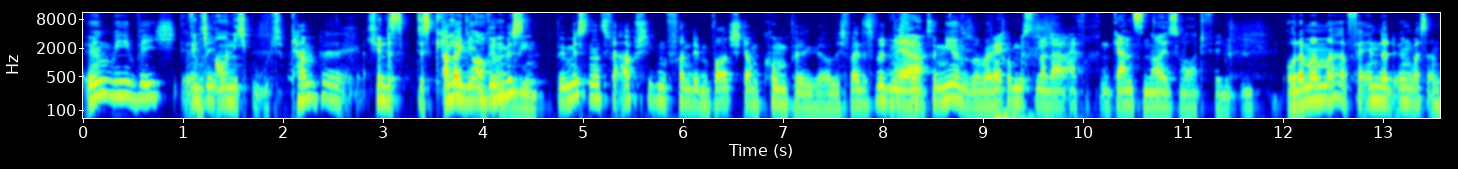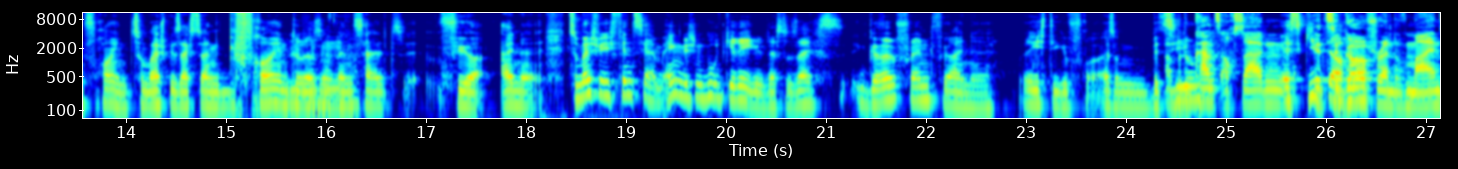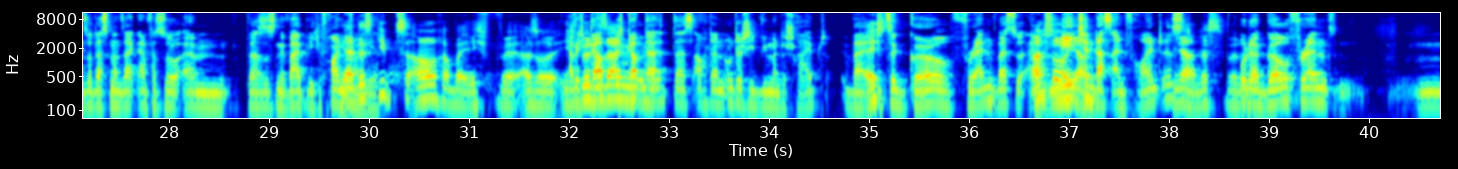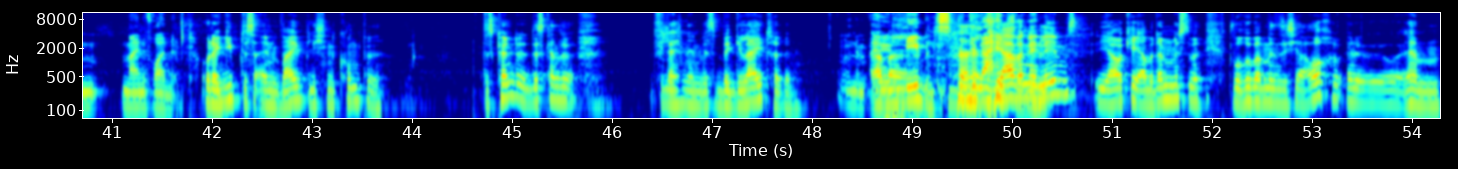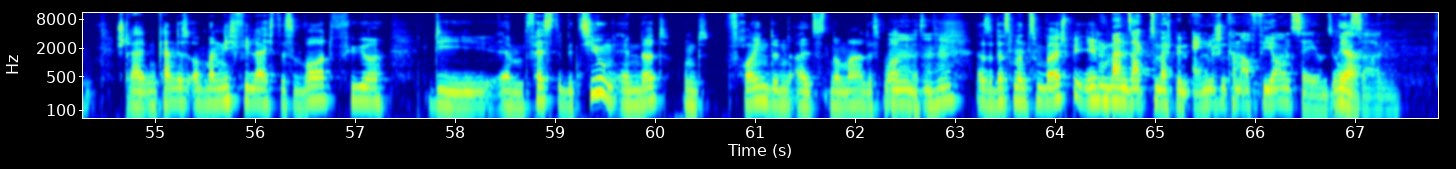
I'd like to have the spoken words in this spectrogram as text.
irgendwie will ich. Finde will- ich auch nicht gut. Kampel. Ich finde, das, das klingt Aber auch wir irgendwie. müssen, wir müssen uns verabschieden von dem Wortstamm Kumpel, glaube ich, weil das würde nicht Ja. funktionieren so. Weil Vielleicht Kumpel, müsste man da einfach ein ganz neues Wort finden. oder man macht, verändert irgendwas an Freund. Zum Beispiel sagst du ein Freund oder so, Mhm. wenn es halt für eine. Zum Beispiel, ich finde es ja im Englischen gut geregelt, dass du sagst Girlfriend für eine richtige Fre also eine Aber Beziehung. du kannst auch sagen, Es gibt it's a girlfriend of mine, so dass man sagt einfach so, ähm, das ist eine weibliche Freundin ja, das mir. gibt's auch, aber ich, will- also ich aber ich würde glaube, sagen, ich glaub, im- da, da ist auch dann ein Unterschied, wie man das schreibt. Weil Echt? it's a girlfriend, weißt du, ein so, Mädchen, ja. das ein Freund ist. ja, das würde. Oder Girlfriend, meine Freundin. Oder gibt es einen weiblichen Kumpel? Das könnte, das kann so. Vielleicht nennen wir es Begleiterin. Eine Aber- Lebensbegleiterin. ja, aber eine Lebens. Ja, okay, aber dann müsste man, worüber man sich ja auch äh, ähm, streiten kann, ist, ob man nicht vielleicht das Wort für die ähm, feste Beziehung ändert und Freundin als normales Wort lässt. Mhm. Also, dass man zum Beispiel eben. man sagt zum Beispiel im Englischen kann man auch Fiancé und sowas Ja. sagen.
